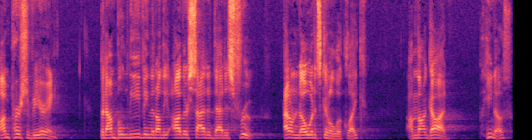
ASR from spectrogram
I'm persevering, but I'm believing that on the other side of that is fruit. I don't know what it's going to look like. I'm not God. He knows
